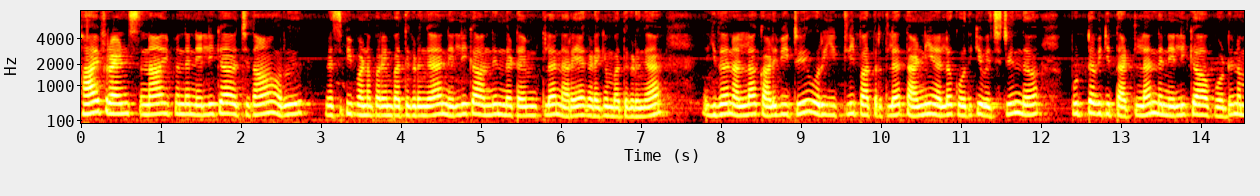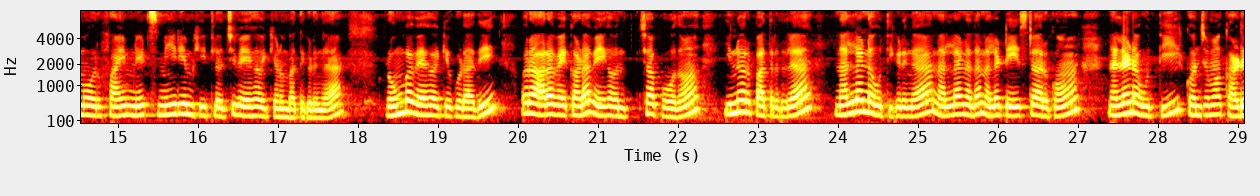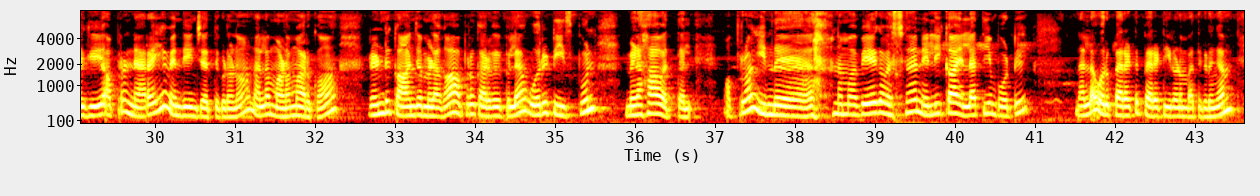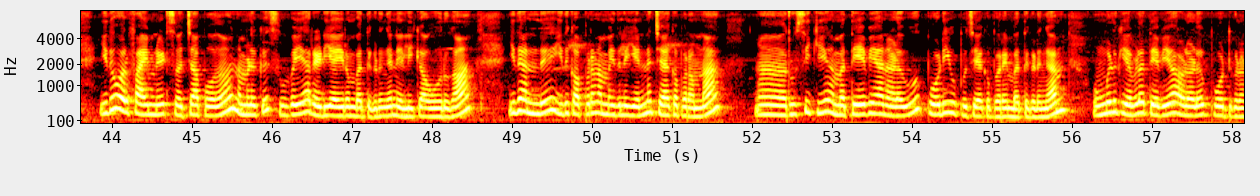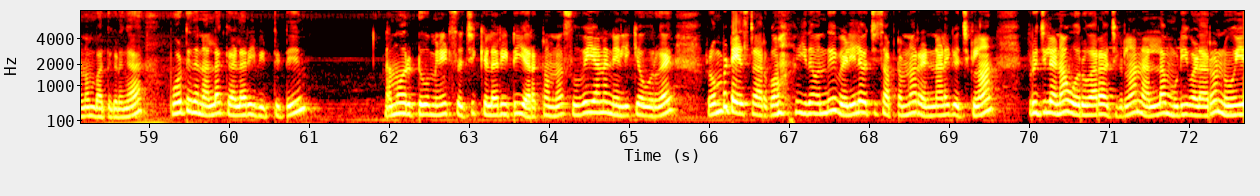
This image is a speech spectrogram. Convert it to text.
Hi friends நான் இப்போ இந்த நெல்லிக்காய் வச்சு தான் ஒரு ரெசிபி பண்ண போகிறேன் பார்த்துக்கிடுங்க. நெல்லிக்காய் வந்து இந்த டைமத்தில் நிறைய கிடைக்கும் பார்த்துக்கிடுங்க. இதை நல்லா கழுவிட்டு ஒரு இட்லி பாத்திரத்தில் தண்ணி நல்லா கொதிக்க வச்சுட்டு இந்த புட்டவிக்கு தட்டில் இந்த நெல்லிக்காயை போட்டு நம்ம ஒரு ஃபைவ் மினிட்ஸ் மீடியம் ஹீட்டில் வச்சு வேக வைக்கணும் பார்த்துக்கிடுங்க. ரொம்ப வேக வைக்கக்கூடாது. ஒரு அரை வேக்காடாக வேக வச்சா போதும். இன்னொரு பாத்திரத்தில் நல்லெண்ணெய் ஊற்றிக்கிடுங்க நல்லெண்ணெய் தான் நல்லா டேஸ்ட்டாக இருக்கும். நல்லெண்ணெய் ஊற்றி கொஞ்சமாக கடுகு அப்புறம் நிறைய வெந்தயம் சேர்த்துக்கிடணும். நல்லா மணமாக இருக்கும். ரெண்டு காஞ்ச மிளகாய் அப்புறம் கருவேப்பிலை ஒரு டீஸ்பூன் மிளகாய் வத்தல் அப்புறம் இந்த நம்ம வேக வச்ச நெல்லிக்காய் எல்லாத்தையும் போட்டு நல்லா ஒரு பெரட்டு பெரட்டிடணும் பார்த்துக்கிடுங்க. இது ஒரு ஃபைவ் மினிட்ஸ் வச்சா போதும். நம்மளுக்கு சுவையாக ரெடி ஆயிரும் பார்த்துக்கிடுங்க நெல்லிக்காய் ஊறுகாய் இதை வந்து இதுக்கப்புறம் நம்ம இதில் என்ன சேர்க்க போகிறோம்னா ருசிக்கு நம்ம தேவையான அளவு பொடி உப்பு சேர்க்க போகிறேன் பார்த்துக்கிடுங்க. உங்களுக்கு எவ்வளோ தேவையோ அவ்வளோ அளவு போட்டுக்கிடணும் பார்த்துக்கிடுங்க. போட்டு இதை நல்லா கிளறி விட்டுட்டு நம்ம ஒரு டூ மினிட்ஸ் வச்சு கிளறிட்டு இறக்கணும்னா சுவையான நெல்லிக்காய் ஊறுகாய் ரொம்ப டேஸ்ட்டாக இருக்கும். இதை வந்து வெளியில் வச்சு சாப்பிட்டோம்னா ரெண்டு நாளைக்கு வச்சுக்கலாம். ஃப்ரிட்ஜில்னா ஒரு வாரம் வச்சுக்கலாம். நல்லா முடி வளரும் நோய்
